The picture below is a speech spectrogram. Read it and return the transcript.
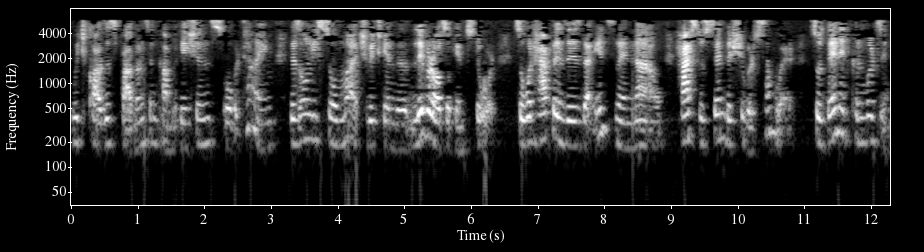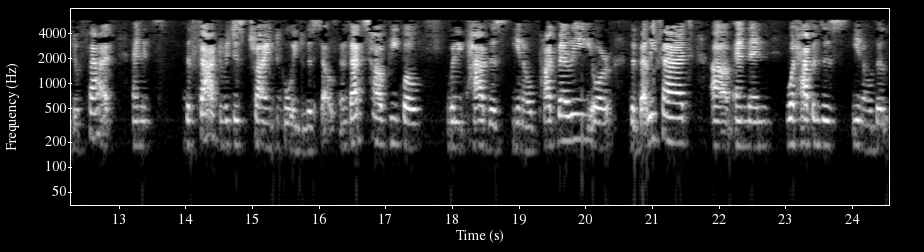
which causes problems and complications over time. There's only so much which can the liver also can store. So what happens is the insulin now has to send the sugar somewhere. So then it converts into fat, and it's the fat which is trying to go into the cells, and that's how people will have this, you know, pot belly or the belly fat, um, and then what happens is, you know, the,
